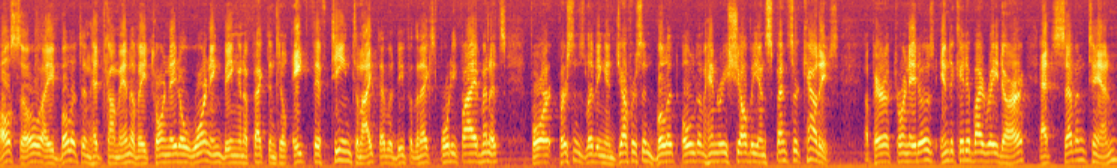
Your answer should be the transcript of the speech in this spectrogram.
Also, a bulletin had come in of a tornado warning being in effect until 8.15 tonight. That would be for the next 45 minutes for persons living in Jefferson, Bullitt, Oldham, Henry, Shelby, and Spencer counties. A pair of tornadoes indicated by radar at 710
